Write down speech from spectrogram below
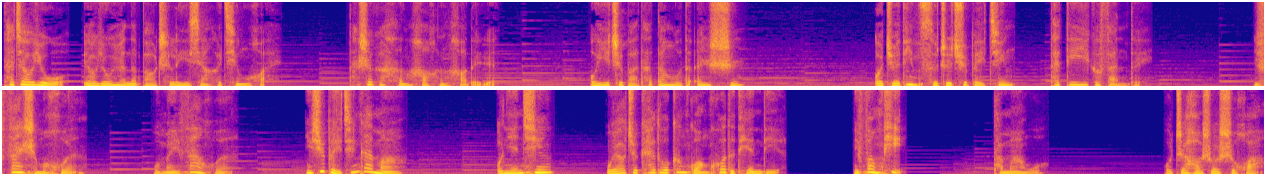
他教育我要永远的保持理想和情怀，他是个很好很好的人，我一直把他当我的恩师。我决定辞职去北京，他第一个反对：“你犯什么浑？我没犯浑，你去北京干嘛？我年轻，我要去开拓更广阔的天地。你放屁！”他骂我，我只好说实话：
